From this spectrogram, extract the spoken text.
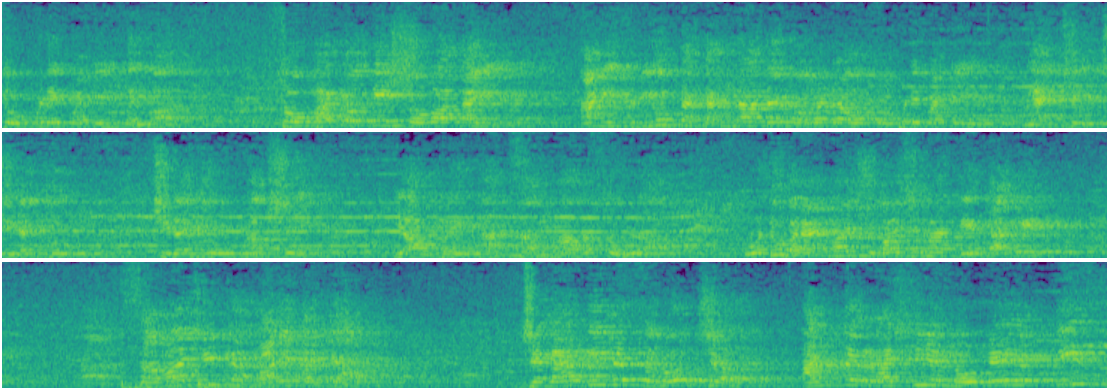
चोपडे पाटील परिवार सौभाग्यवती शोभाताई आणि श्रीयुक्त गंगाधर बबनराव चोपडे पाटील यांचे चिरंजीव चिरंजीव अक्षय या उभयतांचा विवाह सोहळा वधूवरांना शुभाशीर्वाद देत आहे सामाजिक कार्यकर्त्या जगातील सर्वोच्च आंतरराष्ट्रीय नोबेल पीस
